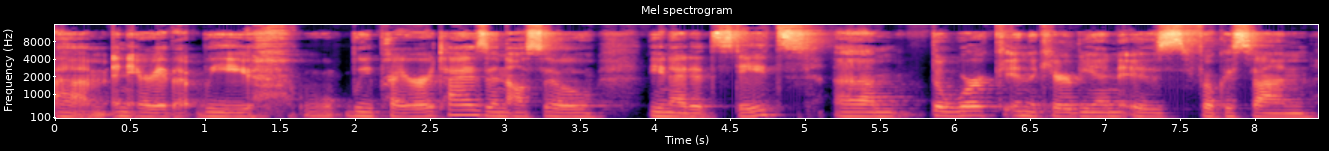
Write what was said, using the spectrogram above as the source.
um, an area that we we prioritize, and also the United States. Um, the work in the Caribbean is focused on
